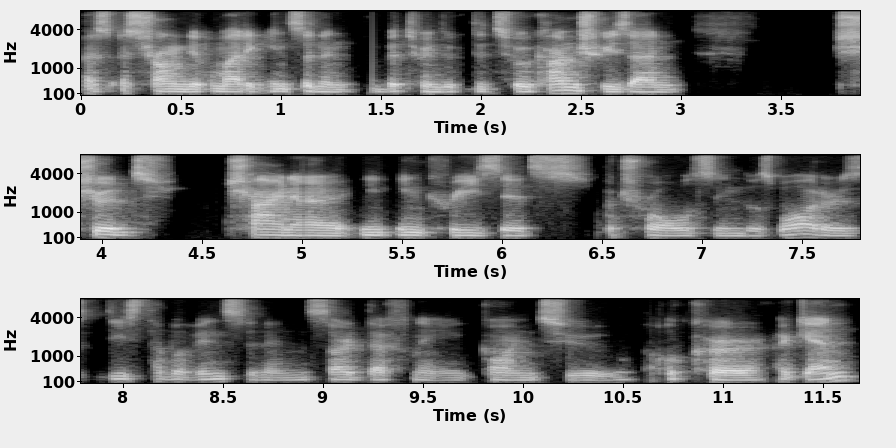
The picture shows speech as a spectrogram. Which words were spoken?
a, a strong diplomatic incident between the, the, two countries. And should China in- increase its patrols in those waters, these type of incidents are definitely going to occur again,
